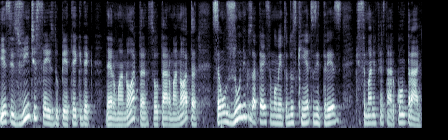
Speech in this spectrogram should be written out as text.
e esses 26 do PT que deram uma nota, soltaram uma nota, são os únicos até esse momento dos 513 que se manifestaram contrário,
